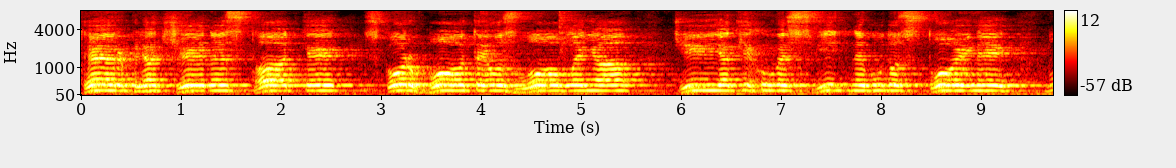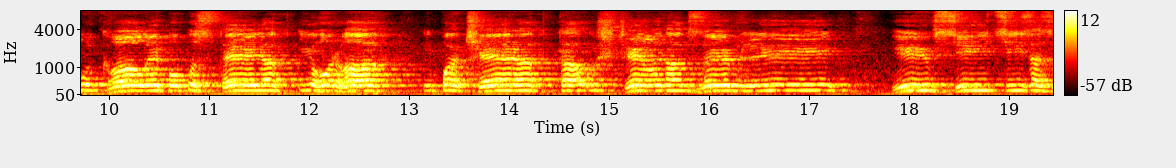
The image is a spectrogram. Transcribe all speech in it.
терплячи нестатки, скорботи, озлоблення, ті, яких увесь світ не був достойний, блукали по пустелях і горах, і печерах та ущелинах землі. І всі ці заз...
